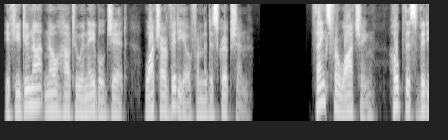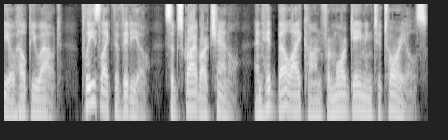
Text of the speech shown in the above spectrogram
if you do not know how to enable JIT, watch our video from the description. Thanks for watching, hope this video help you out, please like the video, subscribe our channel, and hit bell icon for more gaming tutorials.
